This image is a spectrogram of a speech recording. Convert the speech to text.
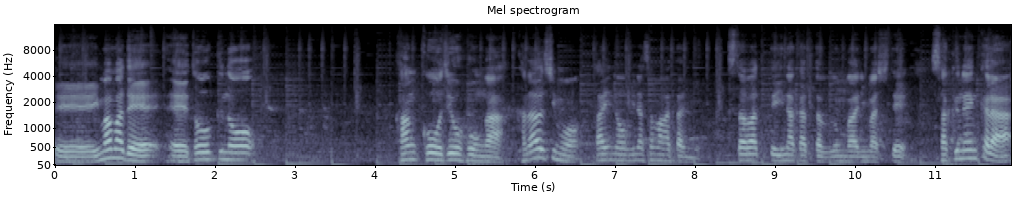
えー今まで、えー東北の観光情報が必ずしもタイの皆様方に 伝わっていなかった部分もありまして昨年から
